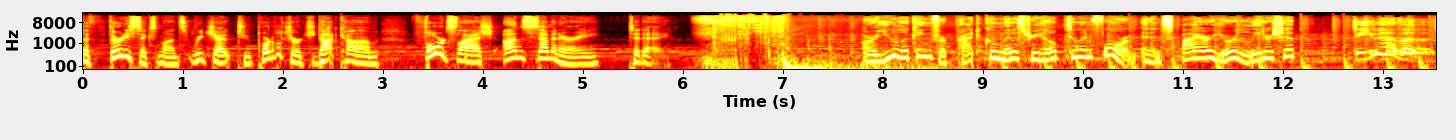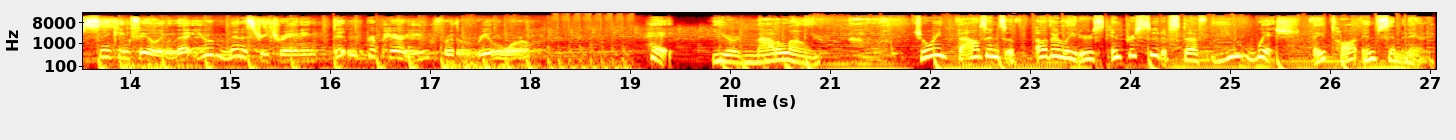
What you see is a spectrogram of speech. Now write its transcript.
to 36 months, reach out to portablechurch.com forward slash unseminary today. Are you looking for practical ministry help to inform and inspire your leadership? Do you have a sinking feeling that your ministry training didn't prepare you for the real world? Hey, you're not alone. Join thousands of other leaders in pursuit of stuff you wish they taught in seminary.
